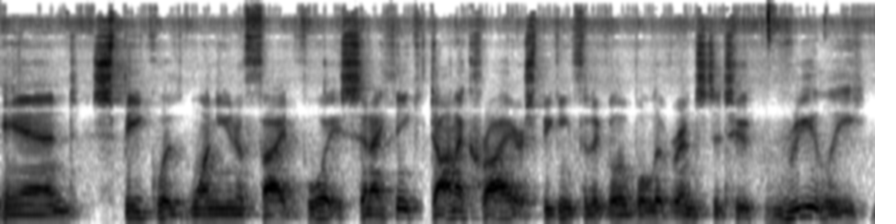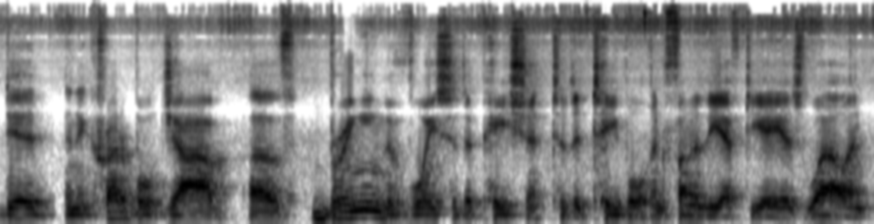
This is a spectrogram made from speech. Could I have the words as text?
and speak with one unified voice? And I think Donna Cryer, speaking for the Global Liver Institute, really did an incredible job of bringing the voice of the patient to the table in front of the FDA as well. And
